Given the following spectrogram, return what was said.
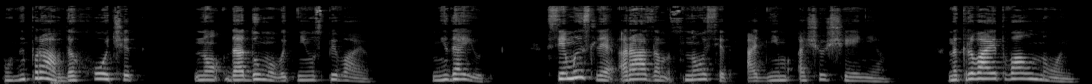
Он и правда хочет, но додумывать не успеваю. Не дают. Все мысли разом сносит одним ощущением. Накрывает волной,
